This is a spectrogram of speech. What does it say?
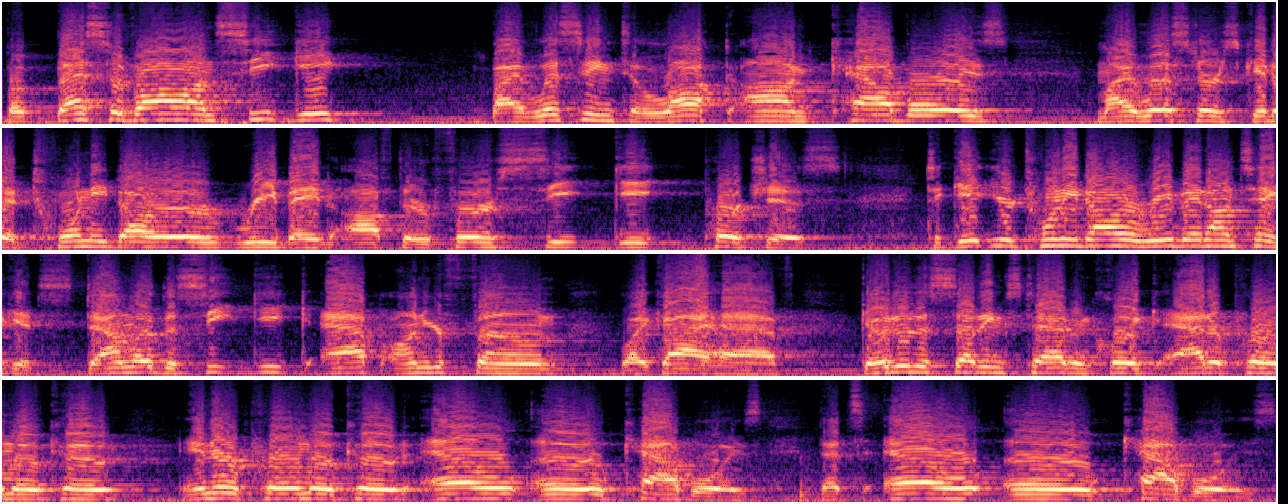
But best of all on SeatGeek, by listening to Locked On Cowboys, my listeners get a $20 rebate off their first SeatGeek purchase. To get your $20 rebate on tickets, download the SeatGeek app on your phone like I have. Go to the settings tab and click add a promo code. Enter promo code LO Cowboys. That's LO Cowboys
